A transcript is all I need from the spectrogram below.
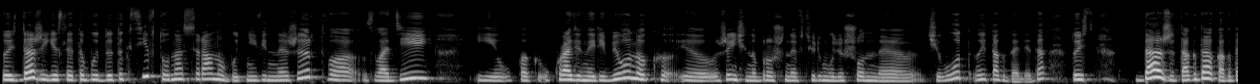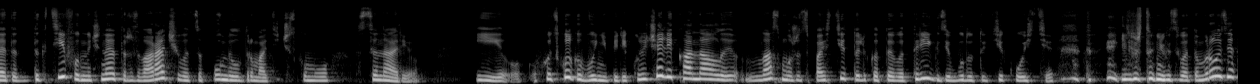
То есть даже если это будет детектив, то у нас все равно будет невинная жертва, злодей и как украденный ребенок, э, женщина, брошенная в тюрьму, лишенная чего-то, ну и так далее. Да? То есть даже тогда, когда этот детектив, он начинает разворачиваться по мелодраматическому сценарию. И хоть сколько бы вы ни переключали каналы, нас может спасти только ТВ-3, где будут идти кости или что-нибудь в этом роде,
